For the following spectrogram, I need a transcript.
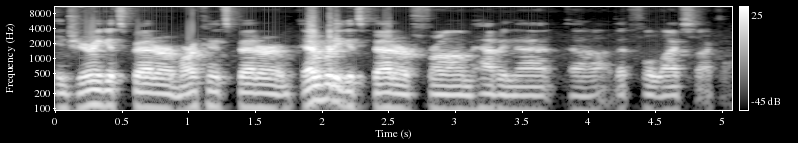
engineering gets better, marketing gets better, everybody gets better from having that uh, that full life cycle.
